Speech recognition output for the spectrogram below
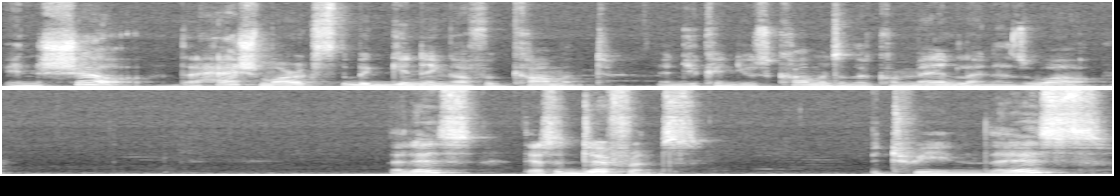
in shell, the hash marks the beginning of a comment, and you can use comments on the command line as well. That is, there's a difference between this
